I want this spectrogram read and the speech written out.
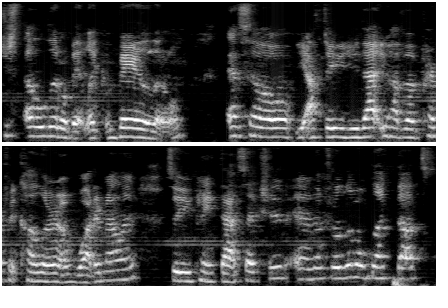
just a little bit, like very little. And so yeah, after you do that, you have a perfect color of watermelon. So you paint that section, and then for little black dots,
